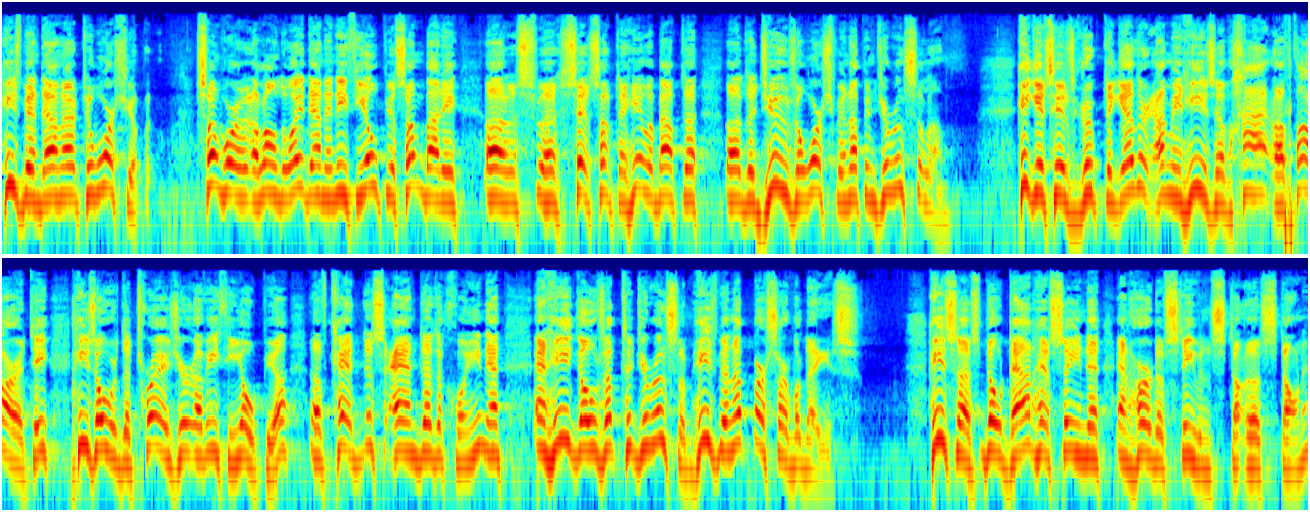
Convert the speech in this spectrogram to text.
He's been down there to worship. Somewhere along the way down in Ethiopia, somebody uh, uh said something to him about the, uh, the Jews are worshiping up in Jerusalem. He gets his group together. I mean, he's of high authority. He's over the treasure of Ethiopia, of Candace and uh, the queen, and, and he goes up to Jerusalem. He's been up there several days. He says, no doubt has seen it and heard of Stephen uh, stoning.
